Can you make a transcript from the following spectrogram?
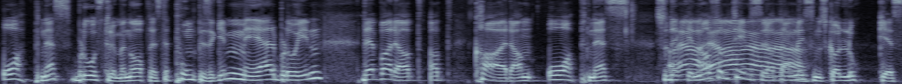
åpnes. Blodstrømmen åpnes. Det pumpes ikke mer blod inn. Det er bare at, at karene åpnes. Så det er ikke noe som tilsier at de liksom skal lukkes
